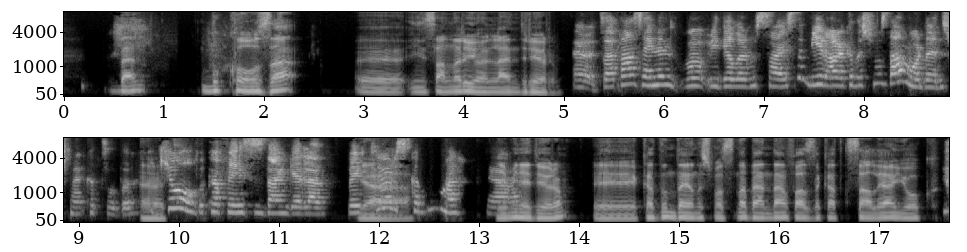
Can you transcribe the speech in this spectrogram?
ben bu koza e, insanları yönlendiriyorum. Evet zaten senin bu videolarımız sayesinde bir arkadaşımız daha mor dayanışmaya katıldı. Evet. İki oldu kafeinsizden gelen. Bekliyoruz Ya. kadın var. Ya. Yemin ediyorum e, kadın dayanışmasına benden fazla katkı sağlayan yok.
